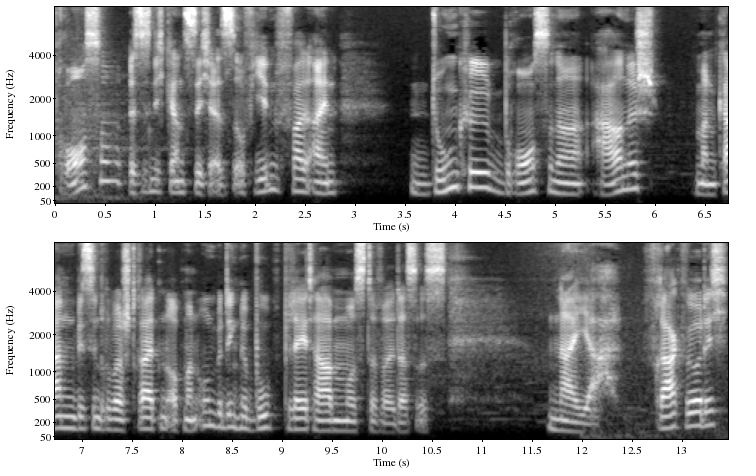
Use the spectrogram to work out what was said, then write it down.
Bronze. Es ist nicht ganz sicher. Es ist auf jeden Fall ein dunkelbronzener Harnisch. Man kann ein bisschen drüber streiten, ob man unbedingt eine Boobplate haben musste, weil das ist, naja, fragwürdig.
